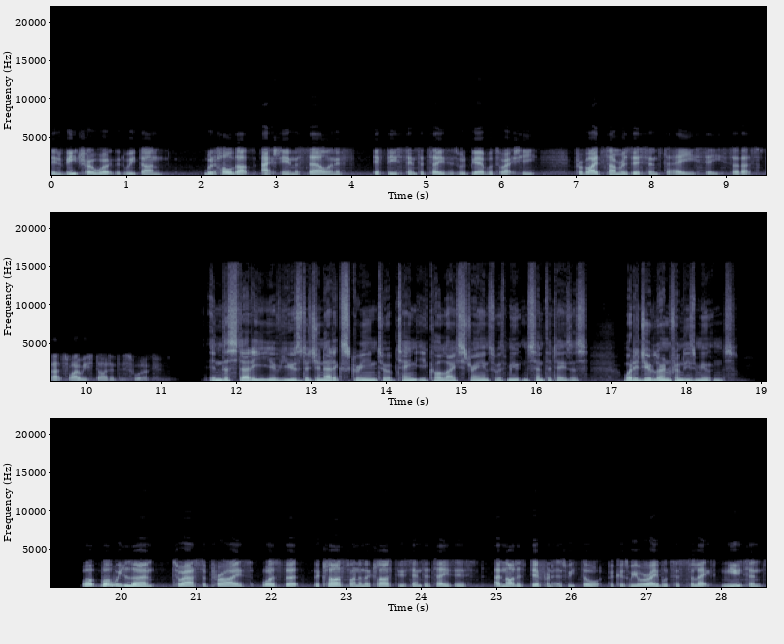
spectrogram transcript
in vitro work that we'd done would hold up actually in the cell, and if if these synthetases would be able to actually provide some resistance to AEC. So that's that's why we started this work. In this study, you've used a genetic screen to obtain E. coli strains with mutant synthetases. What did you learn from these mutants? Well, what we learned, to our surprise, was that the class 1 and the class 2 synthetases are not as different as we thought because we were able to select mutants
